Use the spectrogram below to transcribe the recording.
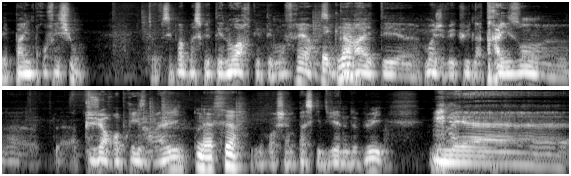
n'est pas une profession. Donc c'est pas parce que tu es noir que tu es mon frère. C'est Sankara était, euh, moi, j'ai vécu de la trahison euh, à plusieurs reprises dans ma vie. Bien sûr. Bon, je n'aime pas ce qu'ils deviennent depuis, mais euh,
